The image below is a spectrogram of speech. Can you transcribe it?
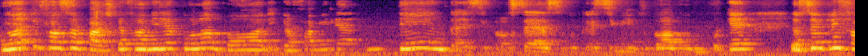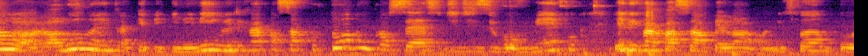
não é que faça parte, que a família colabore, que a família entenda esse processo do crescimento do aluno. Porque eu sempre falo, ó, o aluno entra aqui pequenininho, ele vai passar por todo um processo de desenvolvimento, ele vai passar pela infanto,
